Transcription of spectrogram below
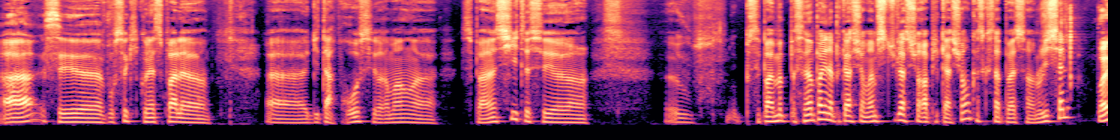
Ah, c'est pour ceux qui connaissent pas le Guitar Pro, c'est vraiment, c'est pas un site, c'est, c'est pas, même- c'est même pas une application. Même si tu l'as sur application, qu'est-ce que ça peut être? C'est un logiciel? Ouais,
